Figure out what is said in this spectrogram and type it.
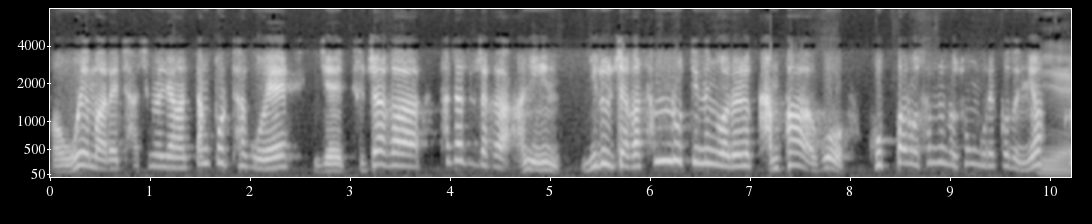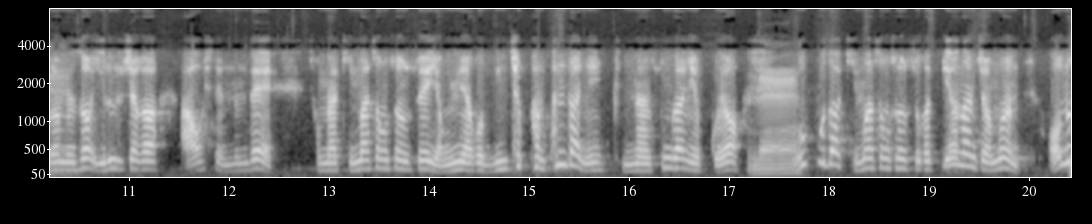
어, 5회 말에 자신을 향한 땅볼 타구에 이제 주자가 타자 주자가 아닌 2루자가 3루 뛰는 거를 간파하고 곧바로 3루로 송구를 했거든요. 예. 그러면서 2루 주자가 아웃이 됐는데 정말 김하성 선수의 영리하고 민첩한 판단이 빛난 순간이었고요. 네. 무엇보다 김하성 선수가 뛰어난 점은 어느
